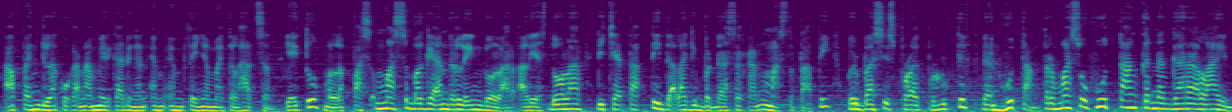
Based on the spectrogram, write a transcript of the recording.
Apa yang dilakukan Amerika dengan MMT Michael Hudson, yaitu melepas emas sebagai underlying dolar alias dolar dicetak tidak lagi berdasarkan emas tetapi berbasis proyek produktif dan hutang termasuk hutang ke negara lain,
